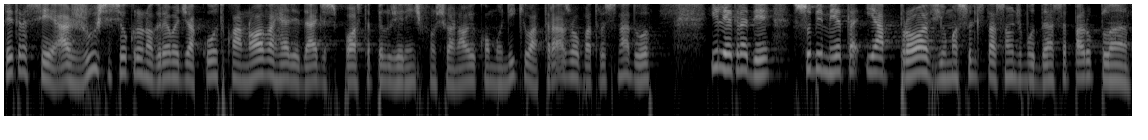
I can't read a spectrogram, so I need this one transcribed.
Letra C, ajuste seu cronograma de acordo com a nova realidade exposta pelo gerente funcional e comunique o atraso ao patrocinador. E letra D, submeta e aprove uma solicitação de mudança para o plano,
